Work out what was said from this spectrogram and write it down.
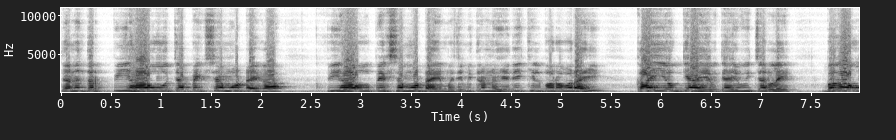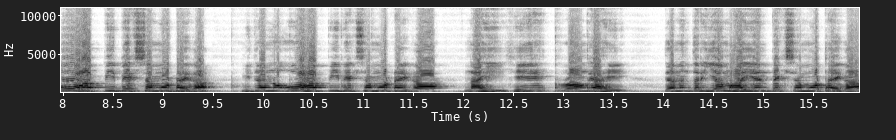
त्यानंतर पी हा ओच्या पेक्षा मोठा आहे का? पी हा ओ पेक्षा मोठा आहे. म्हणजे मित्रांनो हे देखील बरोबर आहे. काय योग्य आहे? त्याही विचारलंय. बघा ओ हा पी पेक्षा मोठा आहे का? मित्रांनो ओ हा पी पेक्षा मोठा आहे का? नाही हे रॉंग आहे. त्यानंतर यम हा एनपेक्षा मोठा आहे का?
